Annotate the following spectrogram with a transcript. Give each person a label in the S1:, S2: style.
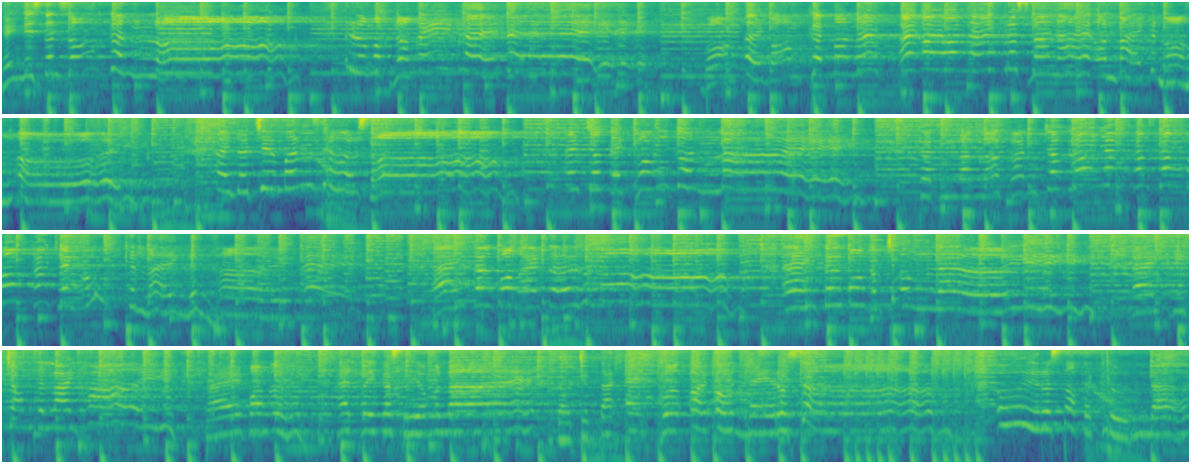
S1: ngày này sân gió. ក៏ចិត្តតែឯងធ្វើឲ្យអូនណែរសើបអើយរសើបតែខ្លួនដែរ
